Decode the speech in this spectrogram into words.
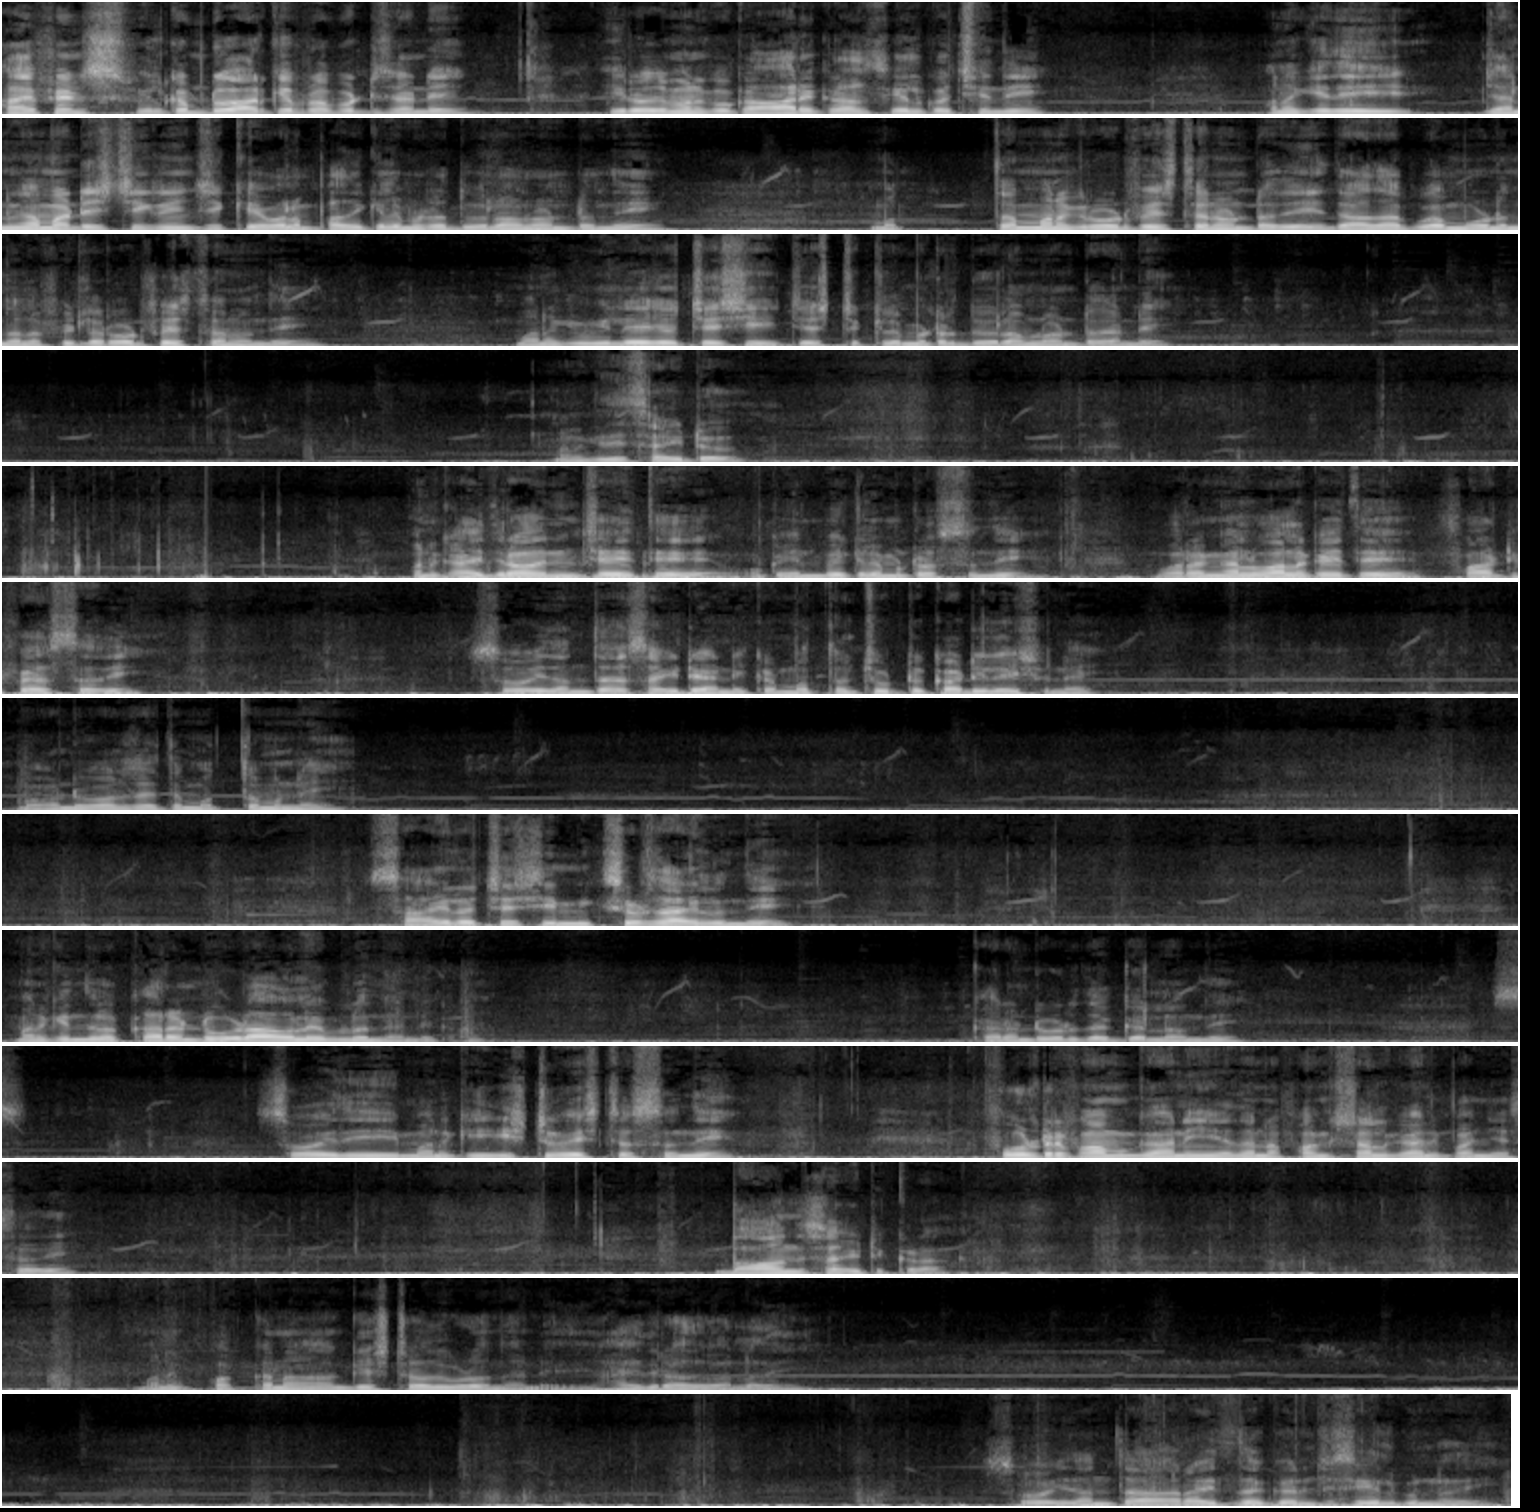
Hi friends welcome to RK properties అండి. ఈరోజు మనకు ఒక ఆరు ఎకరాలు సేల్కి వచ్చింది. మనకి ఇది జనగామ డిస్టిక్ నుంచి కేవలం పది కిలోమీటర్ దూరంలో ఉంటుంది. మొత్తం మనకి రోడ్ ఫేస్తోనే ఉంటుంది. దాదాపుగా మూడు వందల ఫీట్ల రోడ్ ఫేస్తోనే ఉంది. మనకి విలేజ్ వచ్చేసి జస్ట్ కిలోమీటర్ దూరంలో ఉంటుందండి. మనకి ఇది సైటు మనకి హైదరాబాద్ నుంచి అయితే ఒక ఎనభై కిలోమీటర్ వస్తుంది. వరంగల్ వాళ్ళకైతే ఫార్టీ ఫైవ్ వస్తుంది. సో ఇదంతా సైటే అండి. ఇక్కడ మొత్తం చుట్టూ కడ్డీలు ఉన్నాయి. బౌండరీ వాల్స్ అయితే మొత్తం ఉన్నాయి. సాయిల్ వచ్చేసి మిక్స్డ్ సాయిల్ ఉంది. మనకి ఇందులో కరెంటు కూడా అవైలబుల్ ఉందండి ఇక్కడ. కరెంటు కూడా దగ్గరలో ఉంది. సో ఇది మనకి ఈస్ట్ వెస్ట్ వస్తుంది. పౌల్ట్రీ ఫామ్ కానీ ఏదైనా ఫంక్షనల్ కానీ పనిచేస్తుంది. బాగుంది సైట్ ఇక్కడ. మనకి పక్కన గెస్ట్ హౌస్ కూడా ఉందండి ఇది హైదరాబాద్ వాళ్ళది. సో ఇదంతా రైతు దగ్గర నుంచి సేల్కున్నది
